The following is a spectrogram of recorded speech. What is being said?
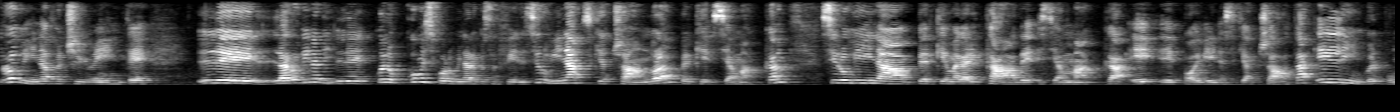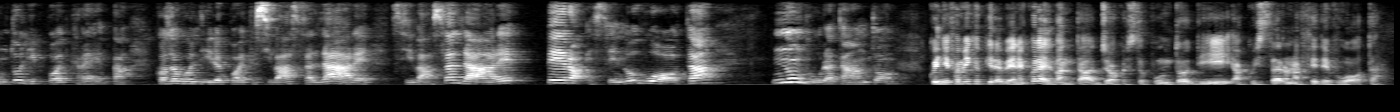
rovina facilmente le, la rovina di, le, quello, come si può rovinare questa fede? Si rovina schiacciandola perché si ammacca, si rovina perché magari cade e si ammacca e, e, poi viene schiacciata e lì in quel punto lì poi crepa. Cosa vuol dire poi? Che si va a saldare, si va a saldare, però essendo vuota non dura tanto. Quindi fammi capire bene, qual è il vantaggio a questo punto di acquistare una fede vuota?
